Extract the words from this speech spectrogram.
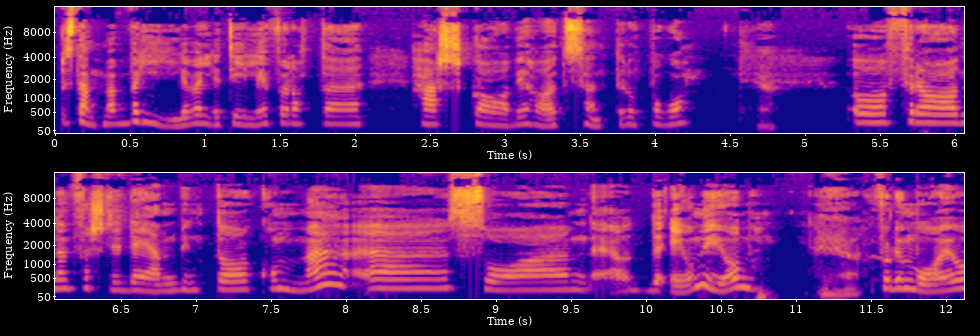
bestemte meg veldig veldig tidlig for at øh, her skal vi ha et senter opp og gå. Ja. Og fra den første ideen begynte å komme, så Det er jo mye jobb. Ja. For du må jo,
